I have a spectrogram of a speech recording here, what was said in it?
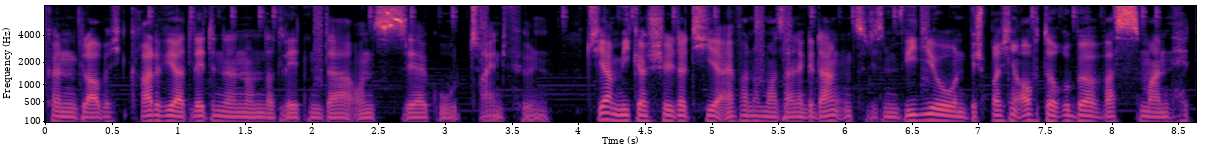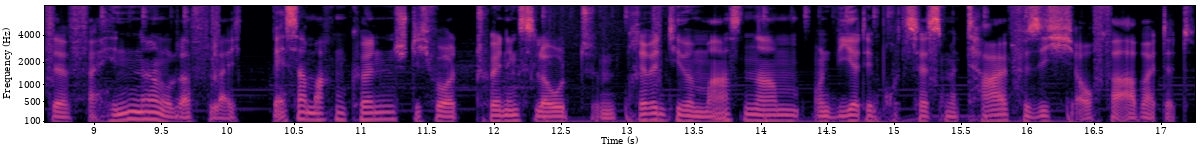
können, glaube ich, gerade wir Athletinnen und Athleten da uns sehr gut einfühlen. Ja, Mika schildert hier einfach nochmal seine Gedanken zu diesem Video und wir sprechen auch darüber, was man hätte verhindern oder vielleicht besser machen können. Stichwort Trainingsload, präventive Maßnahmen und wie er den Prozess mental für sich auch verarbeitet.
